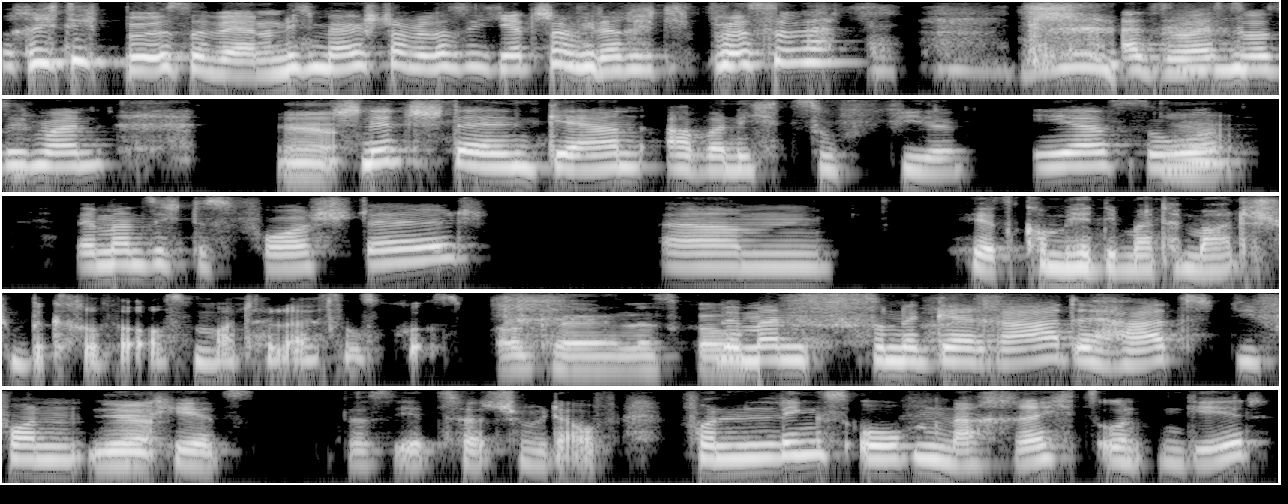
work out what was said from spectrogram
richtig böse werden. Und ich merke schon, dass ich jetzt schon wieder richtig böse werde. Also weißt du, was ich meine? Ja. Schnittstellen gern, aber nicht zu viel. Eher so, Ja. wenn man sich das vorstellt, ähm, jetzt kommen hier die mathematischen Begriffe aus dem Mathe-Leistungskurs. Okay, let's go. Wenn man so eine Gerade hat, die von, Ja. okay, jetzt, das, jetzt hört schon wieder auf, von links oben nach rechts unten geht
